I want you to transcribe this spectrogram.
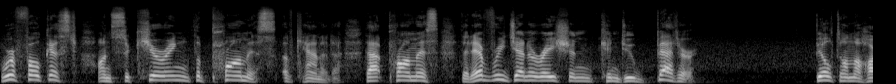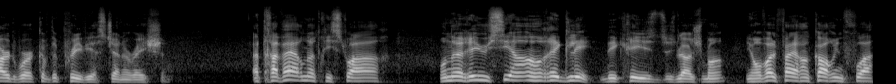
We're focused on securing the promise of Canada, that promise that every generation can do better, built on the hard work of the previous generation. À travers notre histoire, on a réussi à en régler des crises du logement et on va le faire encore une fois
